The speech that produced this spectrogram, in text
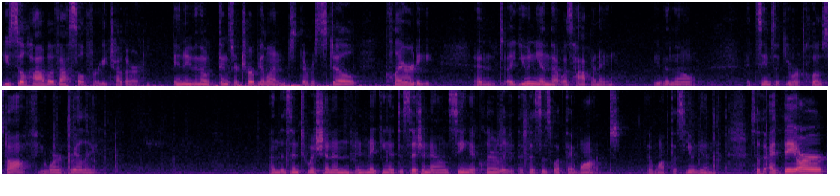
You still have a vessel for each other, and even though things are turbulent, there was still clarity and a union that was happening, even though it seems like you were closed off. You weren't really. And this intuition and, and making a decision now and seeing it clearly that this is what they want. They want this union. So th they are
